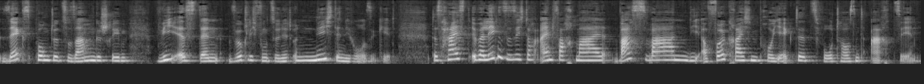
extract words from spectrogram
sechs Punkte zusammengeschrieben, wie es denn wirklich funktioniert und nicht in die Hose geht. Das heißt, überlegen Sie sich doch einfach mal, was waren die erfolgreichen Projekte 2018?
